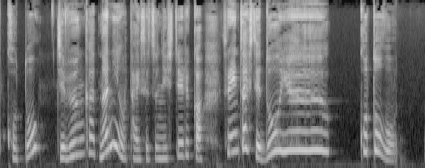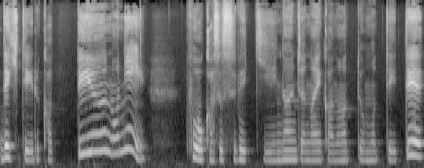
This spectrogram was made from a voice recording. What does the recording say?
う、こと？自分が何を大切にしているか、それに対してどういうことをできているかっっていうのに、フォーカスすべきなんじゃないかなって思っていて、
